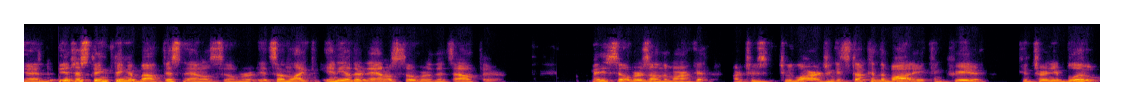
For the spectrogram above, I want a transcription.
And the interesting thing about this nanosilver, it's unlike any other nanosilver that's out there. Many silvers on the market are too, too large and get stuck in the body. It can create it, can turn you blue.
